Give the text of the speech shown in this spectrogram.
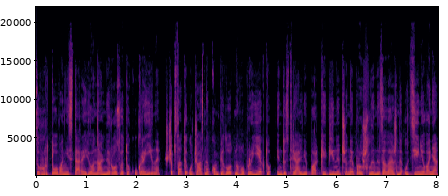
Згуртованість та регіональний розвиток України. Щоб стати учасником пілотного проєкту, індустріальні парки Вінниччини пройшли незалежне оцінювання,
